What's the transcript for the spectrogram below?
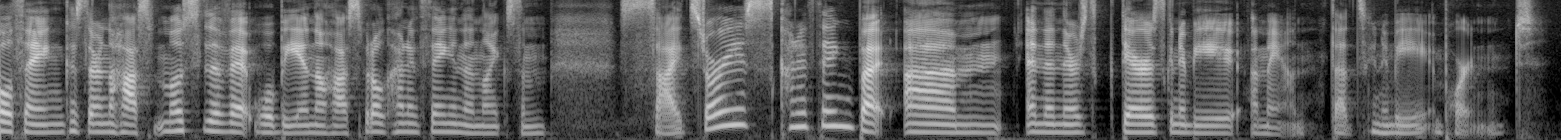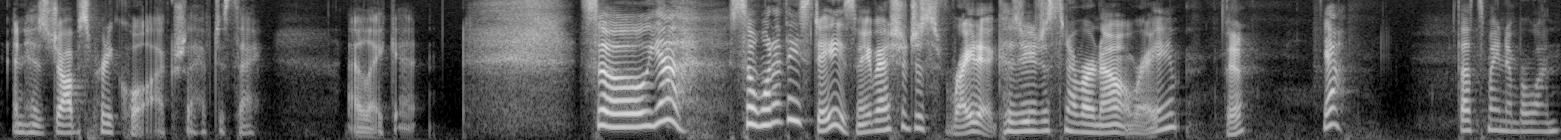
whole thing because they're in the hospital. Most of it will be in the hospital kind of thing, and then like some side stories kind of thing. But um, and then there's there's going to be a man that's going to be important, and his job's pretty cool. Actually, I have to say, I like it. So yeah, so one of these days, maybe I should just write it because you just never know, right? Yeah. Yeah, that's my number one.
